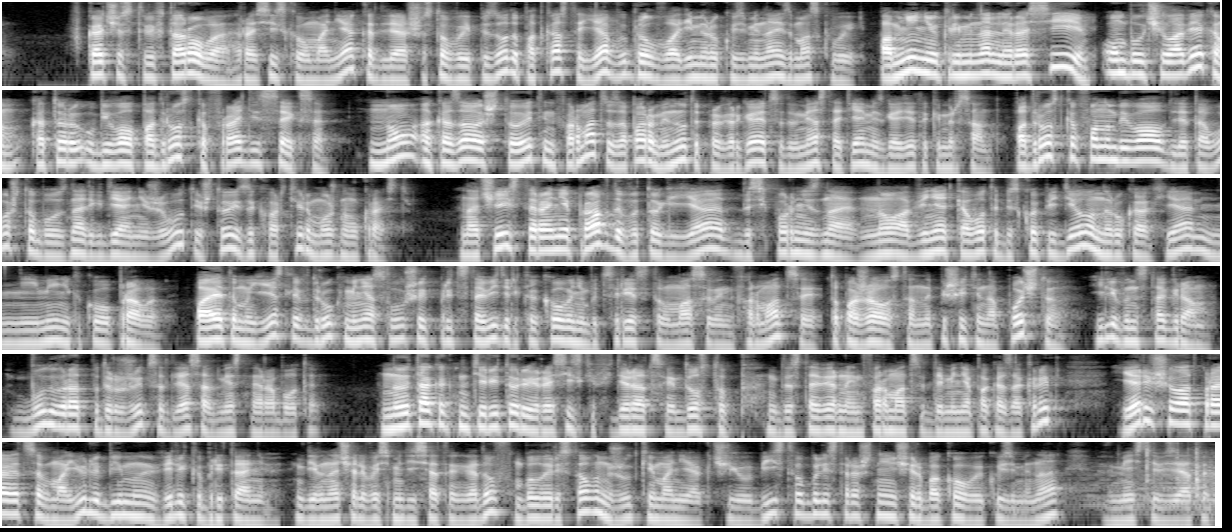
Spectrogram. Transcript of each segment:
В качестве второго российского маньяка для шестого эпизода подкаста я выбрал Владимира Кузьмина из Москвы. По мнению криминальной России, он был человеком, который убивал подростков ради секса. Но оказалось, что эта информация за пару минут опровергается двумя статьями из газеты «Коммерсант». Подростков он убивал для того, чтобы узнать, где они живут и что из-за квартиры можно украсть. На чьей стороне правда в итоге я до сих пор не знаю, но обвинять кого-то без копии дела на руках я не имею никакого права. Поэтому, если вдруг меня слушает представитель какого-нибудь средства массовой информации, то, пожалуйста, напишите на почту или в Инстаграм. Буду рад подружиться для совместной работы. Ну и так как на территории Российской Федерации доступ к достоверной информации для меня пока закрыт, я решил отправиться в мою любимую Великобританию, где в начале 80-х годов был арестован жуткий маньяк, чьи убийства были страшнее Щербакова и Кузьмина вместе взятых.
